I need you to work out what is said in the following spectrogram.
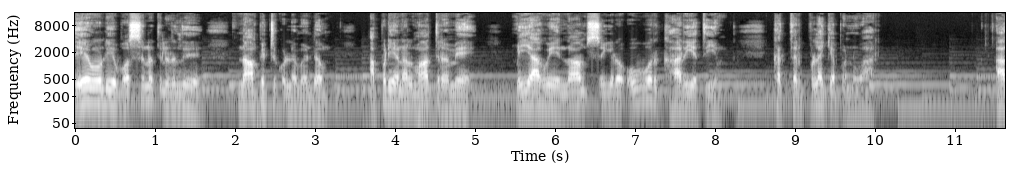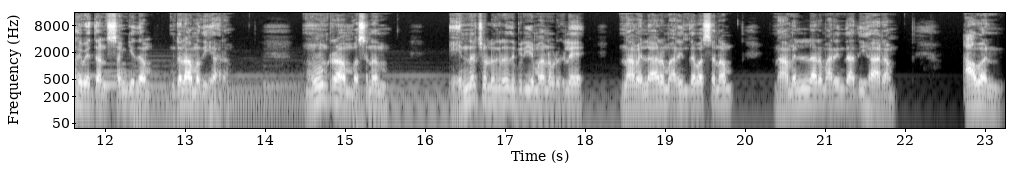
தேவனுடைய வசனத்திலிருந்து நாம் பெற்றுக்கொள்ள வேண்டும். அப்படியானால் மாத்திரமே மெய்யாகவே நாம் செய்கிற ஒவ்வொரு காரியத்தையும் கத்தர் பிழைக்க பண்ணுவார். ஆகவே தான் சங்கீதம் முதலாம் அதிகாரம் மூன்றாம் வசனம் என்ன சொல்லுகிறது பிரியமானவர்களே? நாம் எல்லாரும் அறிந்த வசனம் நாம் எல்லாரும் அறிந்த அதிகாரம். அவன்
